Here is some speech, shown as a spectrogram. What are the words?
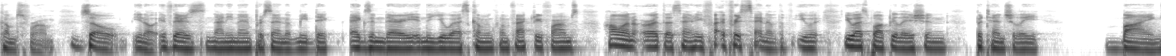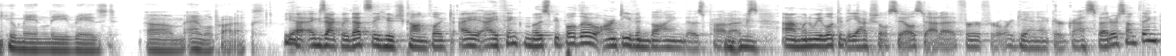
comes from. Mm-hmm. So, you know, if there's 99% of meat, de- eggs, and dairy in the U.S. coming from factory farms, how on earth are 75% of the U- U.S. population potentially buying humanely raised um, animal products. Yeah, exactly. That's the huge conflict. I, I think most people though aren't even buying those products. Mm-hmm. Um, when we look at the actual sales data for for organic or grass fed or something,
